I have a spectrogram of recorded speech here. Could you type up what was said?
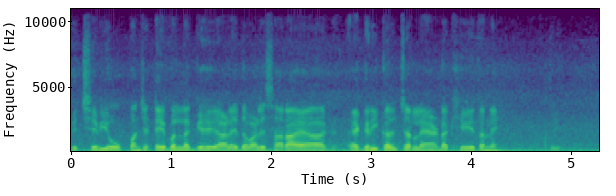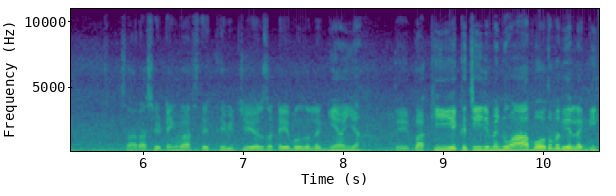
ਪਿੱਛੇ ਵੀ ਓਪਨ ਚ ਟੇਬਲ ਲੱਗੇ ਹੋਏ, ਆਲੇ ਦੁਆਲੇ ਸਾਰਾ ਆ ਐਗਰੀਕਲਚਰ ਲੈਂਡ ਆ, ਖੇਤ ਨੇ। ਤੇ ਸਾਰਾ ਸਿਟਿੰਗ ਵਾਸਤੇ ਇੱਥੇ ਵੀ ਚੇਅਰਸ ਟੇਬਲਸ ਲੱਗੀਆਂ ਹੋਈਆਂ। ਤੇ ਬਾਕੀ ਇੱਕ ਚੀਜ਼ ਮੈਨੂੰ ਆਹ ਬਹੁਤ ਵਧੀਆ ਲੱਗੀ।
